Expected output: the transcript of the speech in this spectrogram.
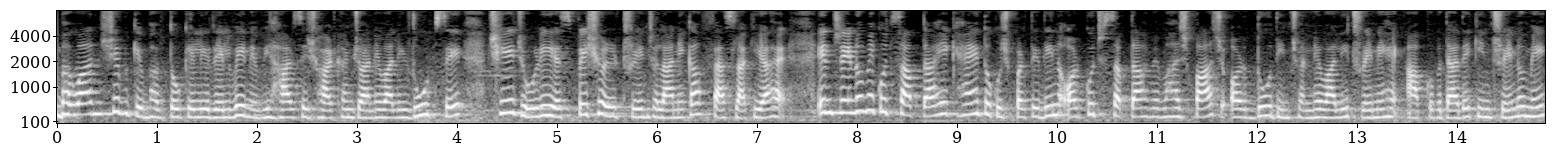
भगवान शिव के भक्तों के लिए रेलवे ने बिहार से झारखंड जाने वाले रूट से छह जोड़ी स्पेशल ट्रेन चलाने का फैसला किया है। इन ट्रेनों में कुछ साप्ताहिक हैं तो कुछ प्रतिदिन और कुछ सप्ताह में महज पाँच और दो दिन चलने वाली ट्रेनें हैं। आपको बता दें कि इन ट्रेनों में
